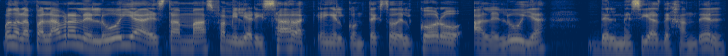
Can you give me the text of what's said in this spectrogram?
Bueno, la palabra aleluya está más familiarizada en el contexto del coro aleluya del Mesías de Handel.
